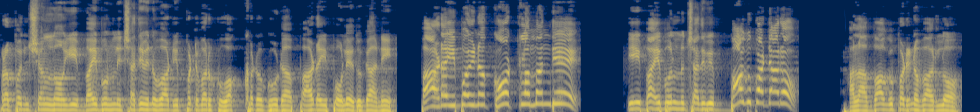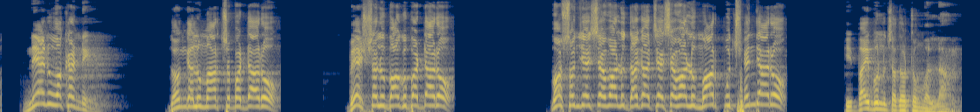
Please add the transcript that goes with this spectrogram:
ప్రపంచంలో ఈ బైబుల్ని చదివిన వాడు ఇప్పటి వరకు ఒక్కడు కూడా పాడైపోలేదు కానీ పాడైపోయిన కోట్ల మంది ఈ బైబుల్ను చదివి బాగుపడ్డారు. అలా బాగుపడిన వారిలో నేను ఒకణ్ణి. దొంగలు మార్చబడ్డారో వేషలు బాగుపడ్డారో మోసం చేసేవాళ్ళు దగా చేసేవాళ్ళు మార్పు చెందారో ఈ బైబుల్ని చదవటం వల్ల.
